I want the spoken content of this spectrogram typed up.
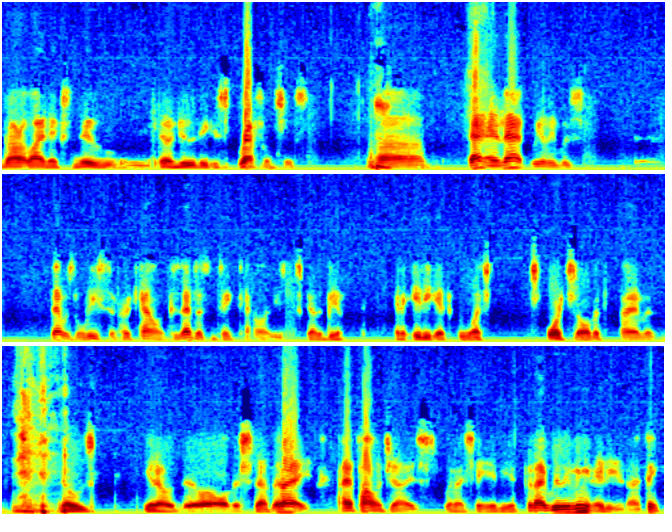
Lideks knew you know knew these references. Hmm. Uh, that and that really was that was the least of her talent because that doesn't take talent. You just got to be a, an idiot who watches sports all the time and knows, you know, all this stuff. And I, I apologize when I say idiot, but I really mean idiot. I think,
